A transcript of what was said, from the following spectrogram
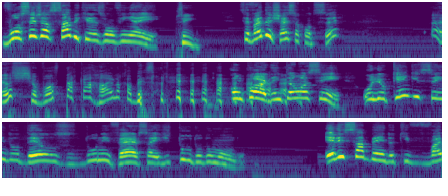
Você já sabe que eles vão vir aí. Sim. Você vai deixar isso acontecer? É, oxe, eu vou tacar raio na cabeça dele. Concorda? Então, assim, o Liu Kang sendo o deus do universo aí, de tudo do mundo. Ele sabendo que vai,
